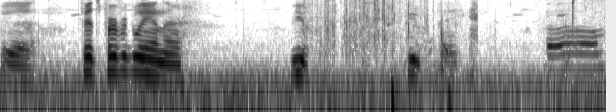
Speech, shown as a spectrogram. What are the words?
Look at that. Fits perfectly in there. Beautiful, beautiful bait. Um,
